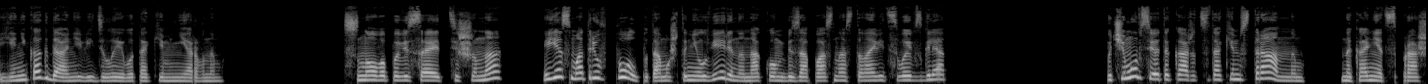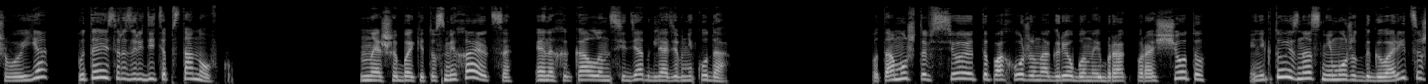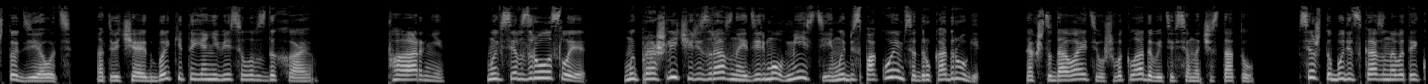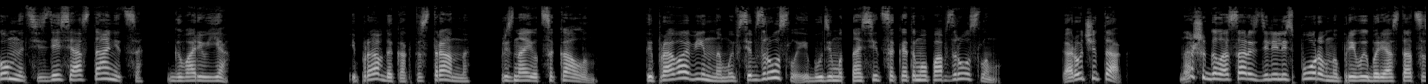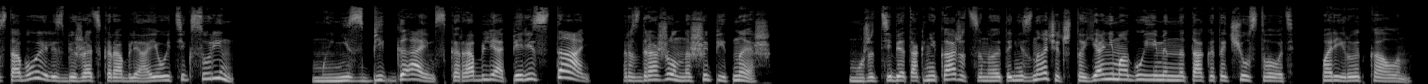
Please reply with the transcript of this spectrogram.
Я никогда не видела его таким нервным. Снова повисает тишина, и я смотрю в пол, потому что не уверена, на ком безопасно остановить свой взгляд. «Почему все это кажется таким странным?» — наконец спрашиваю я, пытаясь разрядить обстановку. Нэш и Беккет усмехаются, Энах и Каллан сидят, глядя в никуда. «Потому что все это похоже на грёбаный брак по расчету, и никто из нас не может договориться, что делать», — отвечает Беккет, и я невесело вздыхаю. «Парни, мы все взрослые. Мы прошли через разное дерьмо вместе, и мы беспокоимся друг о друге. Так что давайте уж выкладывайте все на чистоту. Все, что будет сказано в этой комнате, здесь и останется», — говорю я. «И правда как-то странно», — признается Каллан. «Ты права, Винна, мы все взрослые и будем относиться к этому по-взрослому. Короче так, Наши голоса разделились поровну при выборе остаться с тобой или сбежать с корабля и уйти к Сурин. «Мы не сбегаем с корабля, перестань!» — раздраженно шипит Нэш. «Может, тебе так не кажется, но это не значит, что я не могу именно так это чувствовать», — парирует Каллан.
